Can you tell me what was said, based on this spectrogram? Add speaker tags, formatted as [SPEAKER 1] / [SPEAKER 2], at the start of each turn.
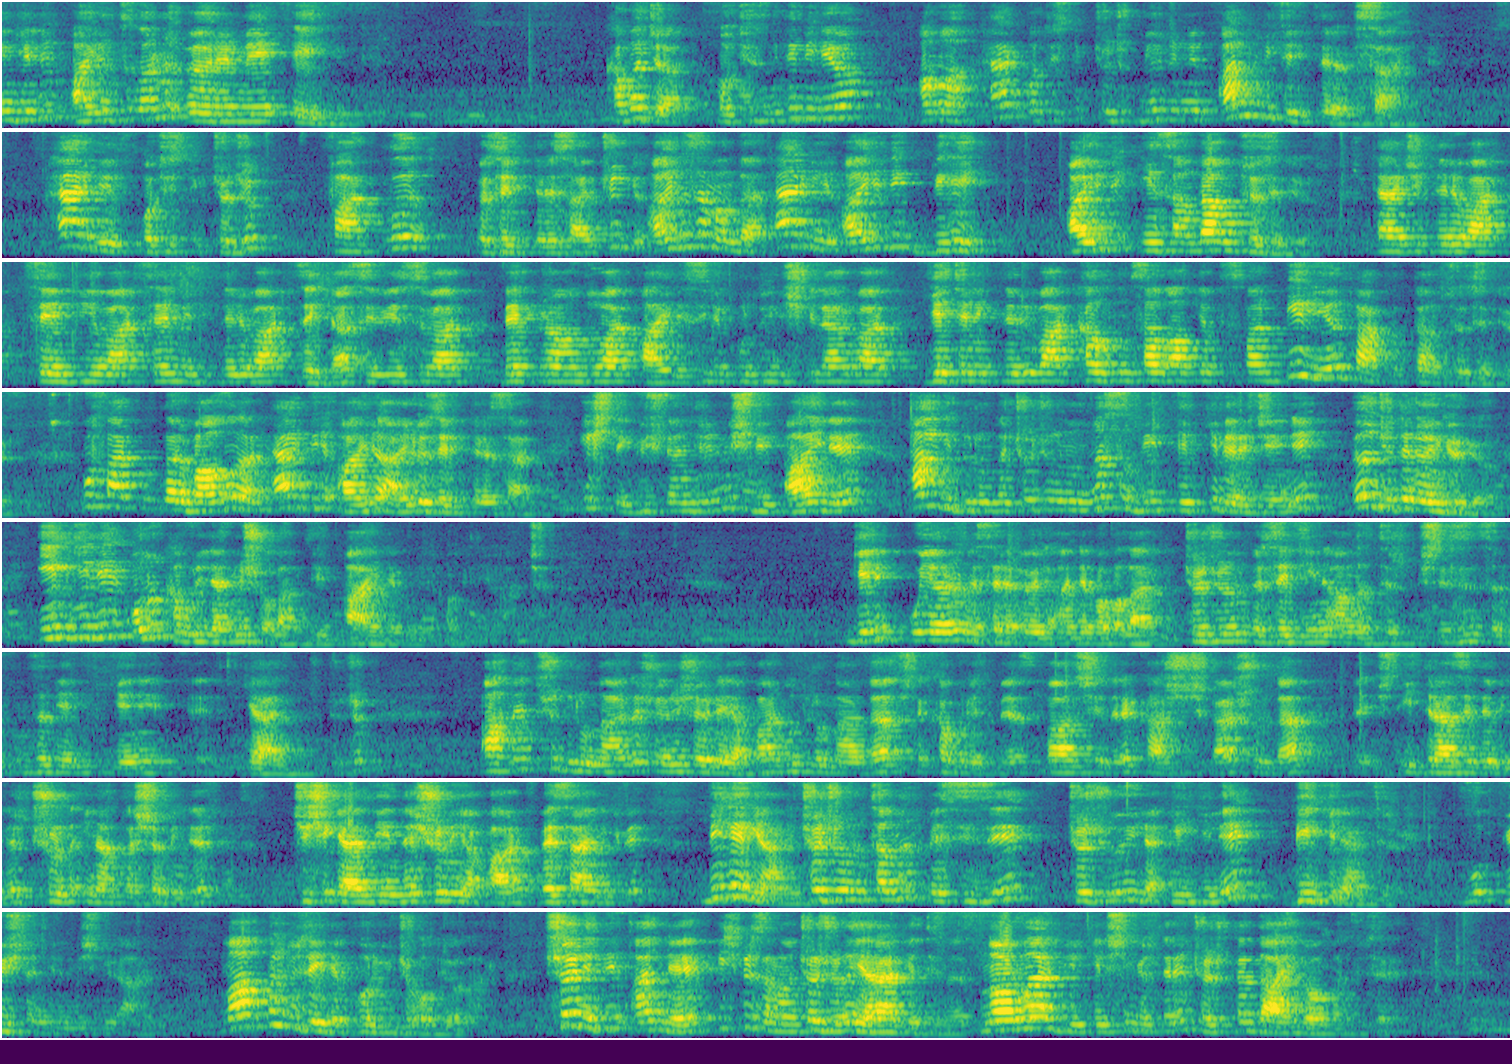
[SPEAKER 1] engelin ayrıntılarını öğrenmeye eğilimli. Kabaca otizmi de biliyor ama her otistik çocuk birbirinin aynı niteliklere sahip. Her bir otistik çocuk farklı özelliklere sahip. Çünkü aynı zamanda her bir ayrı bir birey, ayrı bir insandan söz ediyoruz. Tercihleri var, sevdiği var, sevmedikleri var, zeka seviyesi var, background'u var, ailesiyle kurduğu ilişkiler var, yetenekleri var, kalıtsal altyapısı var. Bir yığın farklılıktan söz ediyoruz. Bu farklılıklara bağlı olarak her biri ayrı ayrı özelliklere sahip. İşte güçlendirilmiş bir aile hangi durumda çocuğunun nasıl bir tepki vereceğini önceden öngörüyor. İlgili, onu kabullenmiş olan bir aile bunu yapabiliyor ancak. Gelip uyarır mesela öyle anne babalar. Çocuğun özelliğini anlatır. İşte sizin sınıfınıza diyelim ki yeni e, geldi çocuk. Ahmet şu durumlarda şöyle şöyle yapar, bu durumlarda işte kabul etmez, bazı şeylere karşı çıkar, şurada e, işte itiraz edebilir, şurada inatlaşabilir, kişi geldiğinde şunu yapar vesaire gibi. Bilir yani, çocuğunu tanır ve sizi çocuğuyla ilgili bilgilendirir. Bu güçlendirilmiş bir aile. Makul düzeyde koruyucu oluyorlar. Şöyle bir anne hiçbir zaman çocuğuna yarar getirmez. Normal bir gelişim gösteren çocukta dahil olmak üzere.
